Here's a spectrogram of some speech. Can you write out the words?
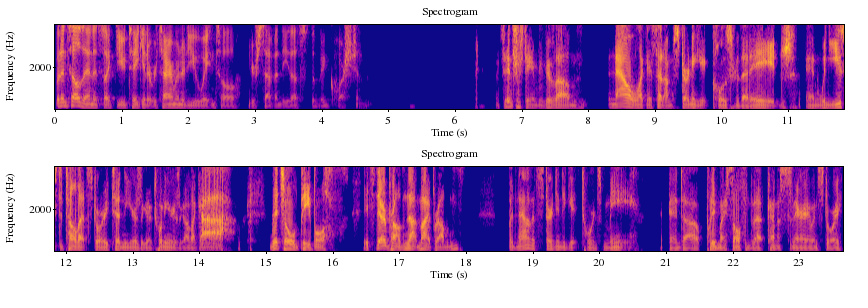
But until then, it's like, do you take it at retirement or do you wait until you're 70? That's the big question. It's interesting because um, now, like I said, I'm starting to get closer to that age. And when you used to tell that story 10 years ago, 20 years ago, I'm like, ah, rich old people. It's their problem, not my problem. But now that's starting to get towards me and uh, putting myself into that kind of scenario and story.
